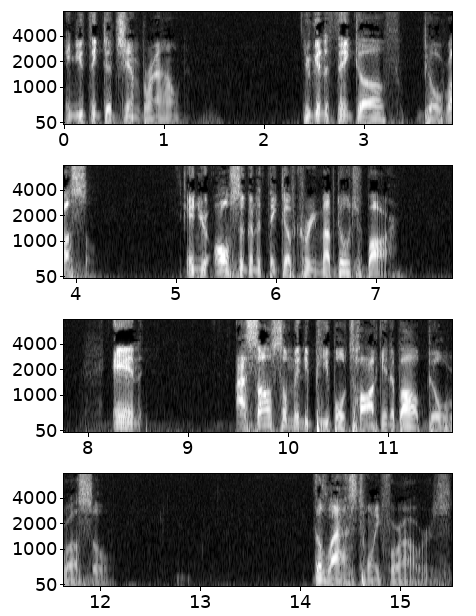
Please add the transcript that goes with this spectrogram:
and you think of Jim Brown, you're going to think of Bill Russell. And you're also going to think of Kareem Abdul Jabbar. And I saw so many people talking about Bill Russell the last 24 hours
